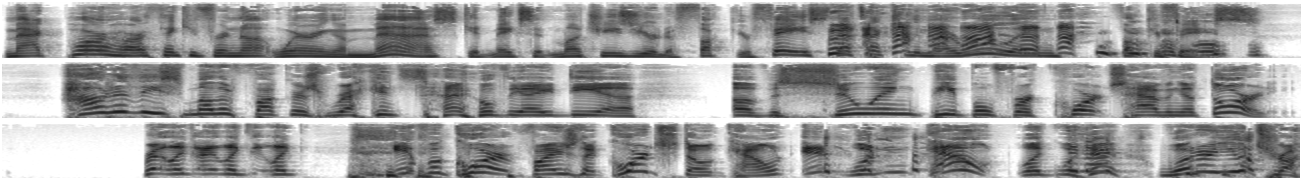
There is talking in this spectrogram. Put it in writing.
Mak Parhar, thank you for not wearing a mask. It makes it much easier to fuck your face. That's actually my ruling. fuck your face. How do these motherfuckers reconcile the idea of suing people for courts having authority? Right? Like, I- like, like, if a court finds that courts don't count, it wouldn't count. Like, what, what are you trying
